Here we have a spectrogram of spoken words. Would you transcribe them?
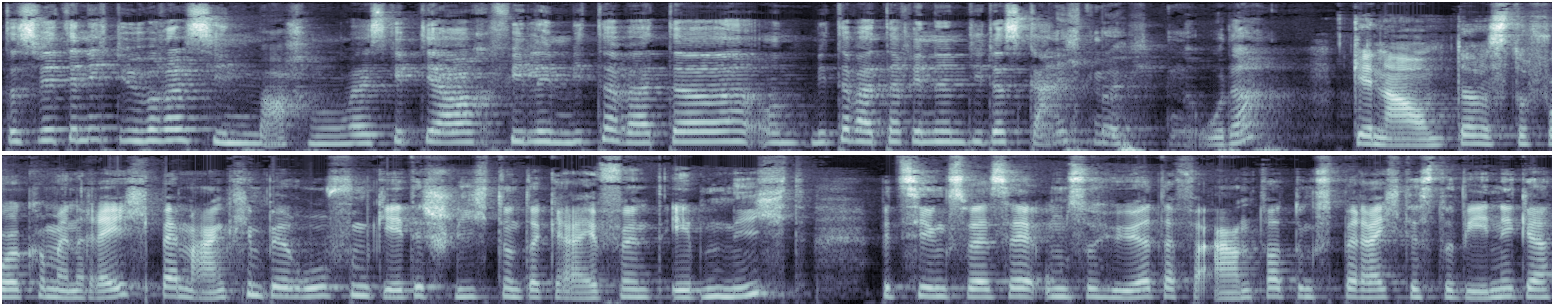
das wird ja nicht überall Sinn machen, weil es gibt ja auch viele Mitarbeiter und Mitarbeiterinnen, die das gar nicht möchten, oder? Genau, da hast du vollkommen recht. Bei manchen Berufen geht es schlicht und ergreifend eben nicht, beziehungsweise umso höher der Verantwortungsbereich, desto weniger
